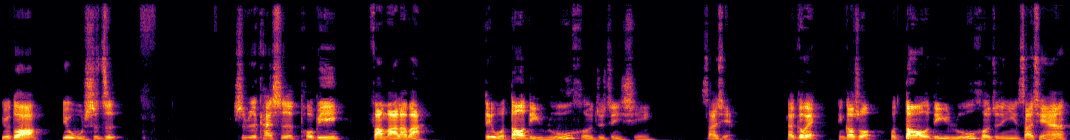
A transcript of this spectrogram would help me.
有多少？有五十只，是不是开始头皮发麻了吧？对我到底如何去进行筛选？来，各位，你告诉我，我到底如何去进行筛选？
